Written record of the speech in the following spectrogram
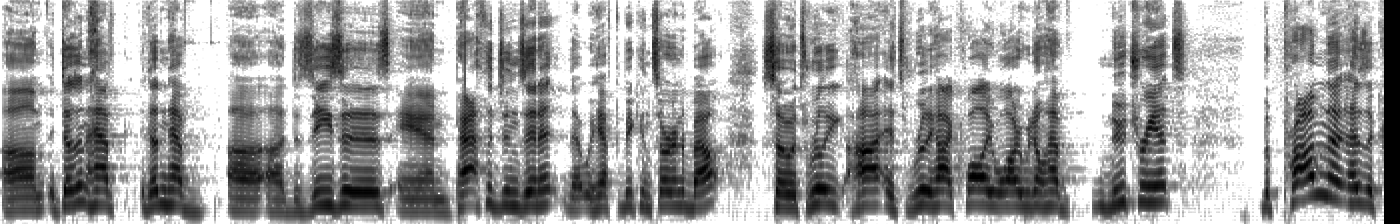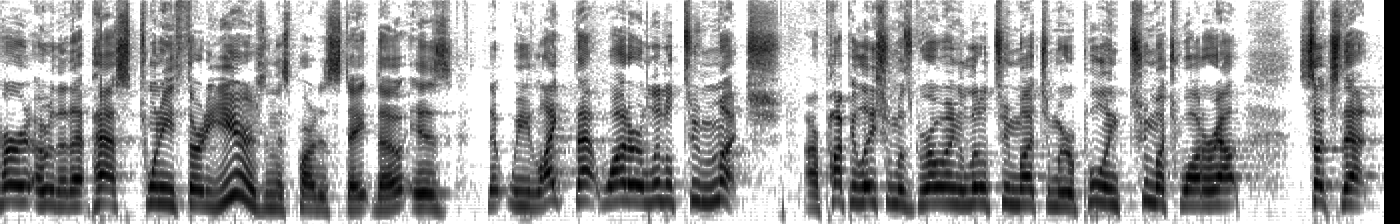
Um, it doesn't have, it doesn't have uh, uh, diseases and pathogens in it that we have to be concerned about. So it's really high, it's really high quality water. We don't have nutrients. The problem that has occurred over the, that past 20, 30 years in this part of the state, though, is that we liked that water a little too much. Our population was growing a little too much, and we were pulling too much water out, such that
